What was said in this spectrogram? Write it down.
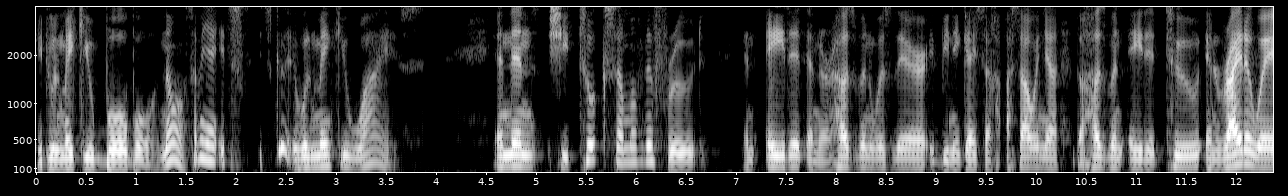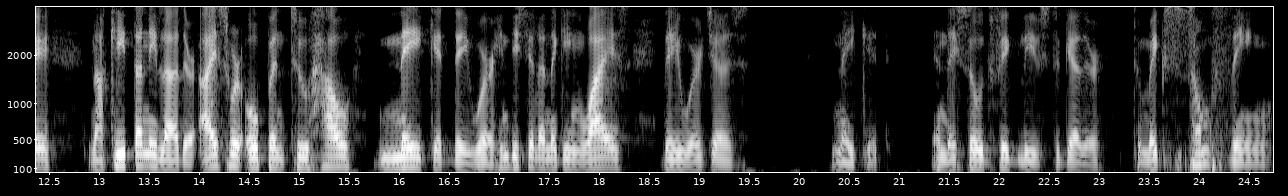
It will make you bobo. No, sabi niya, it's, it's good. It will make you wise. And then she took some of the fruit and ate it, and her husband was there. Ibinigay sa asawa niya. The husband ate it too. And right away, nakita nila, their eyes were open to how naked they were. Hindi sila naging wise. They were just naked. And they sewed fig leaves together to make something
